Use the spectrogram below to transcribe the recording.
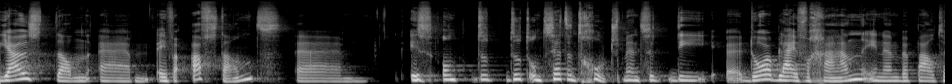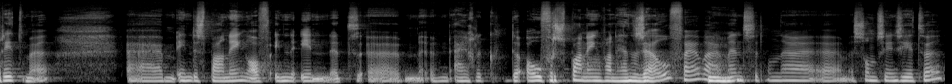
juist dan ehm, even afstand ehm, is on, doet, ontzettend goed. Mensen die uh, door blijven gaan in een bepaald ritme. Um, in de spanning of in, in het, um, eigenlijk de overspanning van henzelf, hè, waar mm. mensen dan uh, uh, soms in zitten.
